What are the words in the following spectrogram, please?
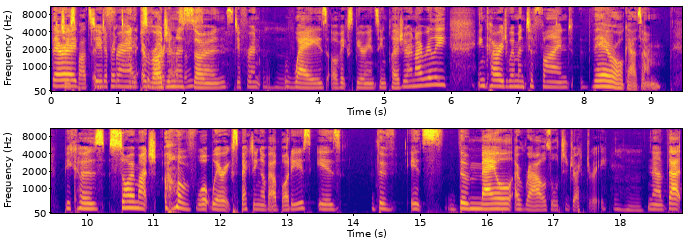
there G spots and different types erogenous zones, different mm-hmm. ways of experiencing pleasure. And I really encourage women to find their orgasm because so much of what we're expecting of our bodies is the it's the male arousal trajectory. Mm-hmm. Now that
